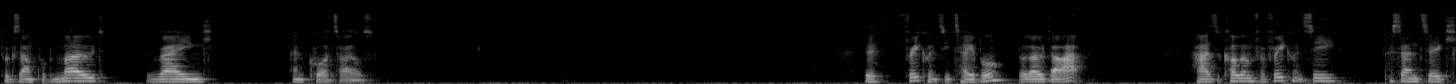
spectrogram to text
for example the mode, the range and quartiles. The frequency table below that has a column for frequency, percentage,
